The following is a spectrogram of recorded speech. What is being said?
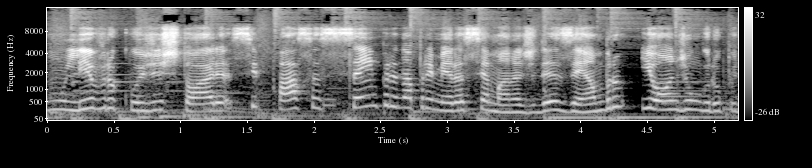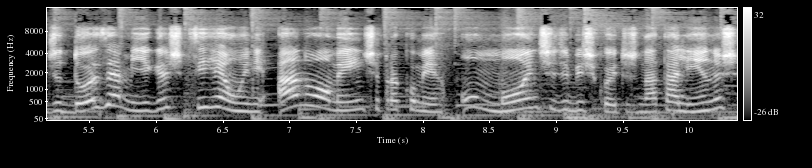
um livro cuja história se passa sempre na primeira semana de dezembro e onde um grupo de 12 amigas se reúne anualmente para comer um monte de biscoitos natalinos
